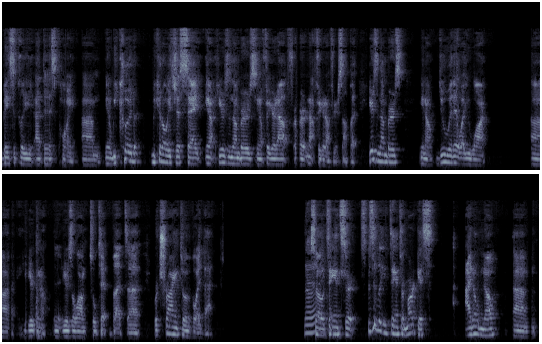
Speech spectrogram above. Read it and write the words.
Basically, at this point, um, you know, we could we could always just say, you know, here's the numbers, you know, figure it out for not figure it out for yourself, but here's the numbers, you know, do with it what you want. Uh, here, you know, here's a long tooltip, but uh, we're trying to avoid that. No, so to answer specifically to answer Marcus, I don't know. Um,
